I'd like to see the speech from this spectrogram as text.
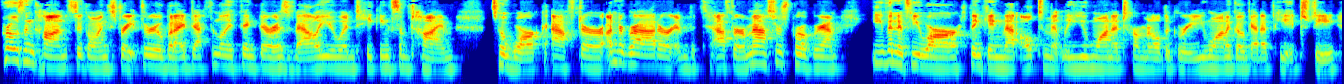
pros and cons to going straight through, but I definitely think there is value in taking some time to work after undergrad or in, after a master's program, even if you are thinking that ultimately you want a terminal degree, you want to go get a PhD,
